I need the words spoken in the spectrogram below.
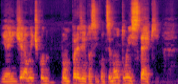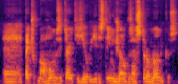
E aí, geralmente, quando, bom, por exemplo, assim, quando você monta um stack, é, Patrick Mahomes e Tark Hill, e eles têm jogos astronômicos,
